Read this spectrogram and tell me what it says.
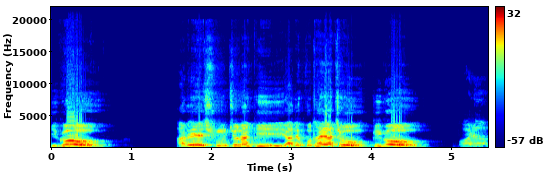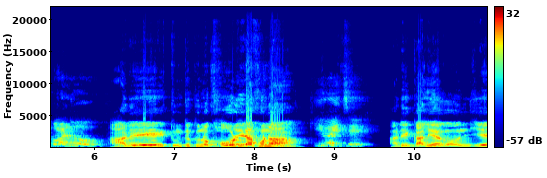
কি গো? আরে শুনছো নাকি? আরে কোথায় আছো? কি গো? বলো বলো। আরে তুমি তো কোনো খবরই রাখো না। কি হয়েছে? আরে কালিয়াগঞ্জে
